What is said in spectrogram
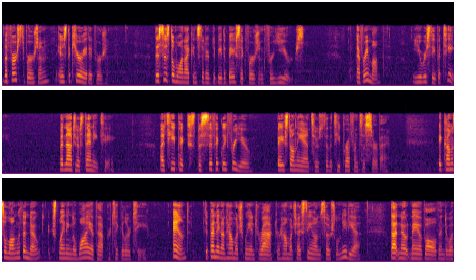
The first version is the curated version. This is the one I considered to be the basic version for years. Every month, you receive a tea. But not just any tea. A tea picked specifically for you, based on the answers to the Tea Preferences Survey. It comes along with a note explaining the why of that particular tea. And, depending on how much we interact or how much I see on social media, that note may evolve into a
